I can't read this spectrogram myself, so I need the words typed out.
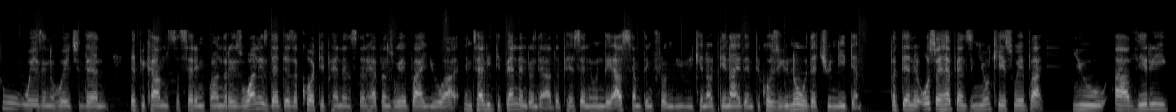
two ways in which then it becomes a setting boundaries. One is that there's a codependence that happens whereby you are entirely dependent on the other person. When they ask something from you, you cannot deny them because you know that you need them. But then it also happens in your case whereby you are very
